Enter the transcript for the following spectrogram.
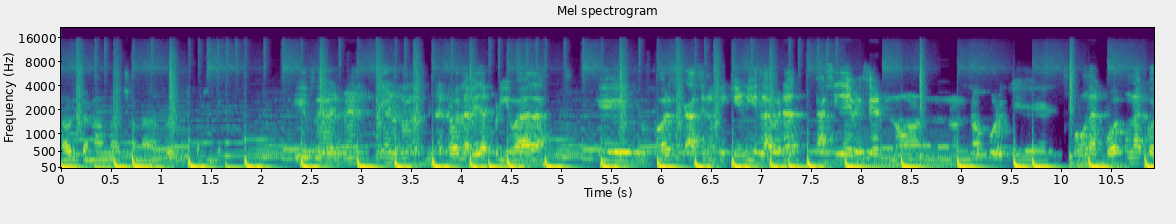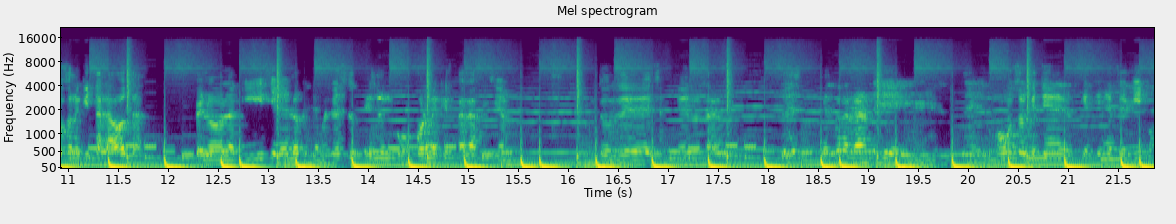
ahorita no, no ha hecho nada prácticamente. Sí, o sea, al final la vida privada, que los jugadores hacen lo que quieren y es la verdad, así debe ser, no, no, no porque una, una cosa no quita la otra, pero aquí sí es lo que te es, es lo inconforme que está la afición. Entonces, es, es, hablar de, del monstruo que tiene, que tiene este equipo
